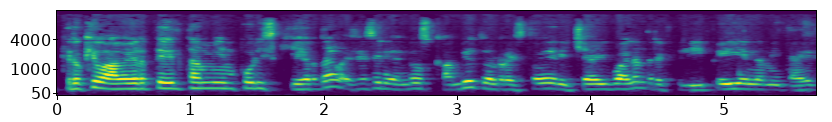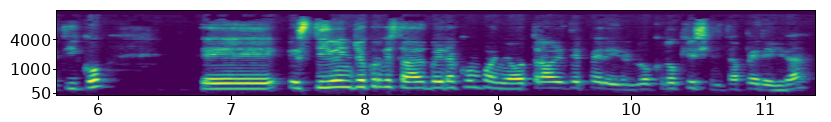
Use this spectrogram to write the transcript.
creo que va a Bertel también por izquierda, a veces serían los cambios, del resto de derecha igual, André Felipe y en la mitad del Tico. Eh, Steven, yo creo que esta vez va a ir acompañado otra vez de Pereira, no creo que sienta Pereira,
